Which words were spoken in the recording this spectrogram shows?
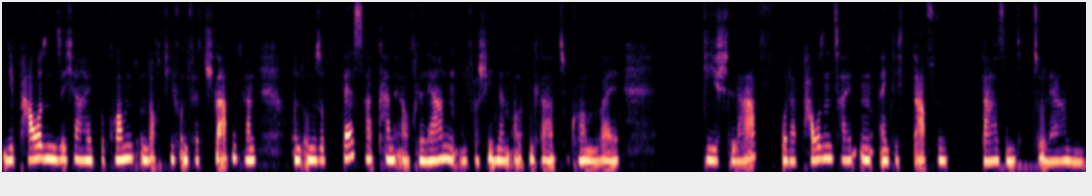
die Pausensicherheit bekommt und auch tief und fest schlafen kann. Und umso besser kann er auch lernen, an verschiedenen Orten klarzukommen, weil die Schlaf- oder Pausenzeiten eigentlich dafür da sind, zu lernen.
